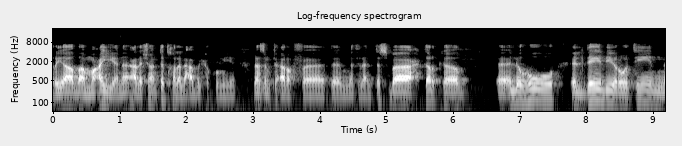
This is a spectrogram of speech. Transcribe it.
رياضة معينة علشان تدخل الالعاب الحكومية. لازم تعرف مثلا تسبح تركض اللي هو الديلي روتين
